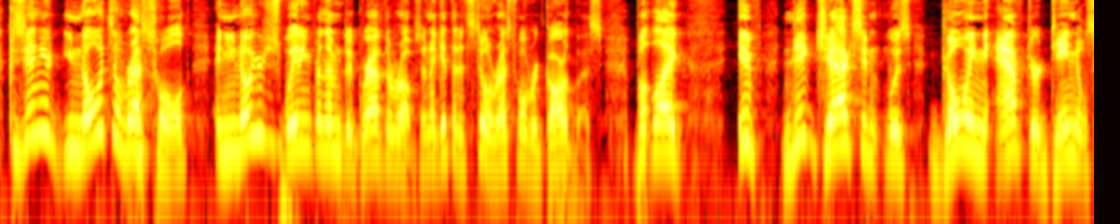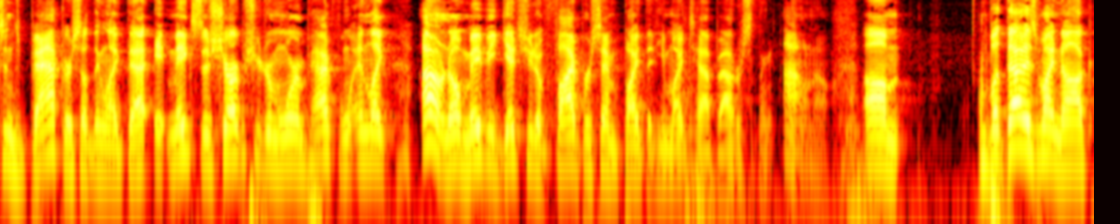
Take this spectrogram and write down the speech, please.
because then you you know it's a rest hold and you know you're just waiting for them to grab the ropes. And I get that it's still a rest hold regardless. But like. If Nick Jackson was going after Danielson's back or something like that, it makes the sharpshooter more impactful and like I don't know, maybe gets you to five percent bite that he might tap out or something. I don't know. Um, but that is my knock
